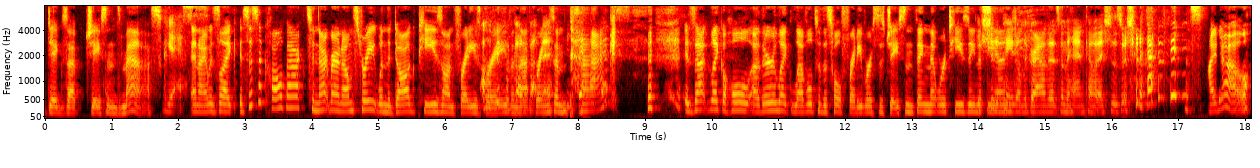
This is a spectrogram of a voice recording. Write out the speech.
digs up Jason's mask. Yes. And I was like, is this a callback to Nightmare on Elm Street when the dog pees on Freddy's Oh, grave and that brings that. him back? is that like a whole other like level to this whole Freddy versus Jason thing that we're teasing He at the end? should have peed on the ground. That's when the hand comes. That's just what should have happened. I know.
